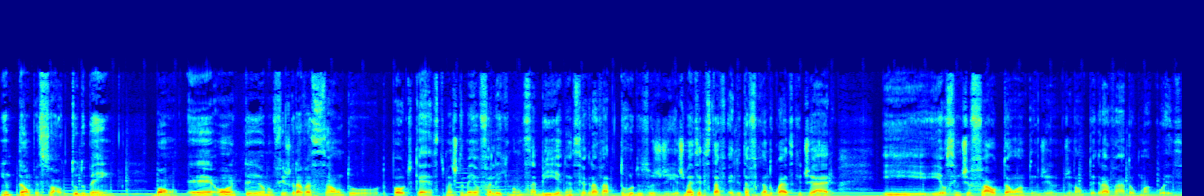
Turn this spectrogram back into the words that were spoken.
Então, pessoal, tudo bem? Bom, é, ontem eu não fiz gravação do, do, podcast, mas também eu falei que não sabia né, se ia gravar todos os dias. Mas ele está, ele está ficando quase que diário e, e eu senti falta ontem de, de não ter gravado alguma coisa.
